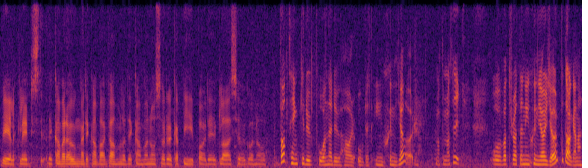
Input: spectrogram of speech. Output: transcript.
välklädd. Det kan vara unga, det kan vara gamla, det kan vara någon som röker pipa och det är glasögon. Och... Vad tänker du på när du hör ordet ingenjör? Matematik. Och vad tror du att en ingenjör gör på dagarna?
